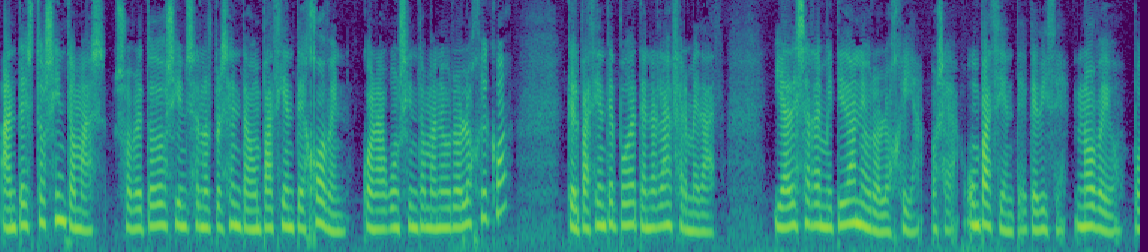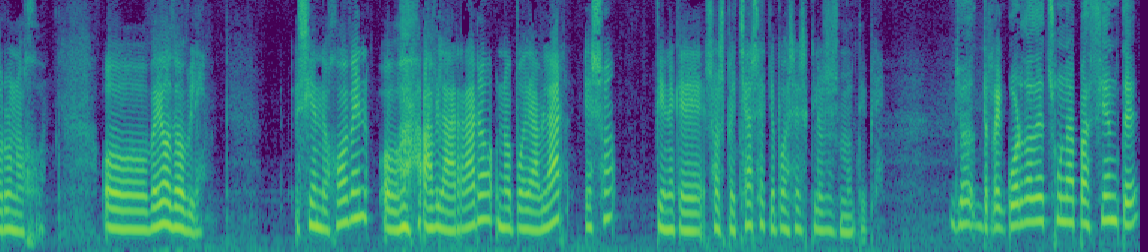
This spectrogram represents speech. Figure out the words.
ante estos síntomas, sobre todo si se nos presenta un paciente joven con algún síntoma neurológico, que el paciente puede tener la enfermedad y ha de ser remitido a neurología. O sea, un paciente que dice no veo por un ojo o veo doble siendo joven o habla raro, no puede hablar, eso tiene que sospecharse que puede ser esclerosis múltiple. Yo recuerdo, de hecho, una paciente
